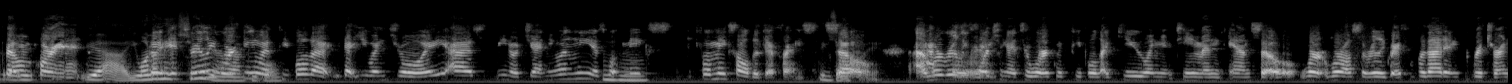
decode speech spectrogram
so that you- important yeah you want to But make it's sure really you're around working with people that that you enjoy as you know genuinely is what Mhm. makes what makes all the difference exactly so um, we're really fortunate to work with people like you and your team and and so we're, we're also really grateful for that and return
